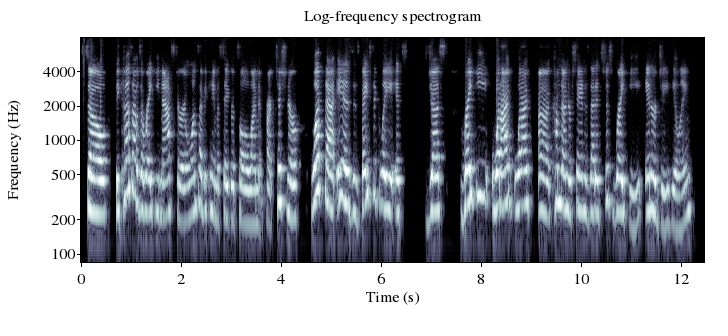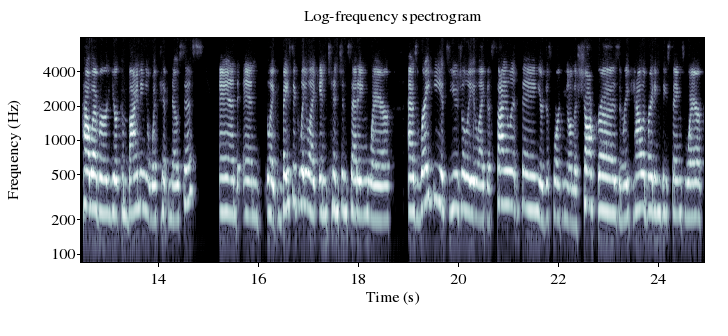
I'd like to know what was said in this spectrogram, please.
So, because I was a Reiki master and once I became a sacred soul alignment practitioner, what that is is basically it's just Reiki, what I've what I've uh, come to understand is that it's just Reiki energy healing. However, you're combining it with hypnosis and and like basically like intention setting where as Reiki, it's usually like a silent thing. You're just working on the chakras and recalibrating these things where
